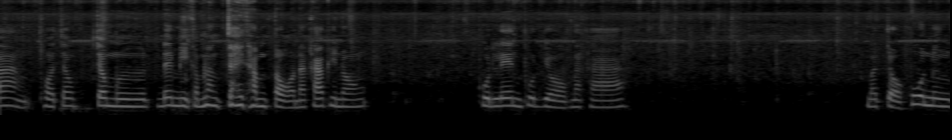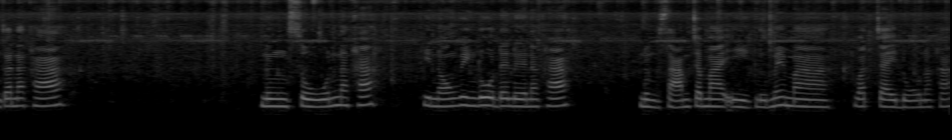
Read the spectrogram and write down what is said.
บ้าง พอเจ้าเจ้ามือได้มีกำลังใจทำต่อนะคะ พี่น้อง พูดเล่นพูดหยอกนะคะ มาเจาะคู่หนึ่งกันนะคะหนึ่งศูนย์นะคะ พี่น้องวิ่งรูดได้เลยนะคะ หนึ่งสามจะมาอีกหรือไม่มาวัดใจดูนะคะ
